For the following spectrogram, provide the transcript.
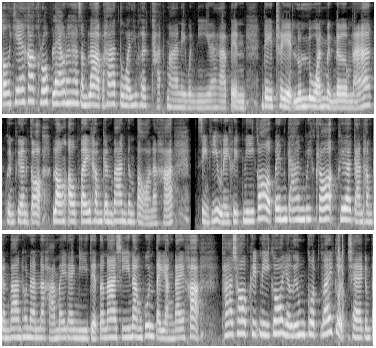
โอเคค่ะ ครบแล้วนะคะสำหรับ 5 ตัวที่เพิร์ดคัดมาในวันนี้นะคะ เป็น Day Trade ล้วนๆ เหมือนเดิมนะ เพื่อนๆก็ลองเอาไปทำกันบ้านกันต่อนะคะ สิ่งที่อยู่ในคลิปนี้ก็เป็นการวิเคราะห์เพื่อการทำกันบ้านเท่านั้นนะคะ ไม่ได้มีเจตนาชี้นำหุ้นแต่อย่างใดค่ะ ถ้าชอบคลิปนี้ก็อย่าลืมกดไลค์กดแชร์กันไป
